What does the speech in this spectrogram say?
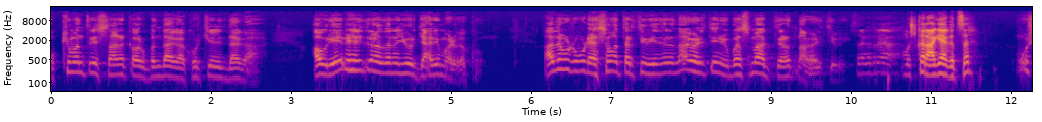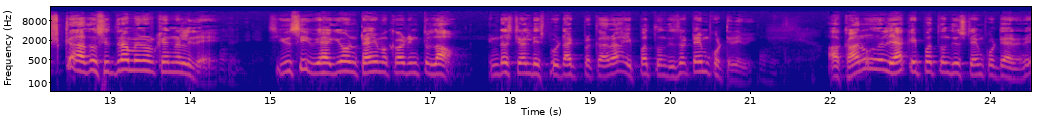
ಮುಖ್ಯಮಂತ್ರಿ ಸ್ಥಾನಕ್ಕೆ ಅವ್ರು ಬಂದಾಗ, ಕುರ್ಚಿಯಲ್ಲಿದ್ದಾಗ ಅವ್ರು ಏನು ಹೇಳಿದ್ರು ಅದನ್ನು ಇವ್ರು ಜಾರಿ ಮಾಡಬೇಕು. ಅದು ಬಿಟ್ಟು ಕೂಡ ಎಸ್ಮ ತರ್ತೀವಿ ಅಂದರೆ ನಾವು ಹೇಳ್ತೀವಿ ನೀವು ಭಸ್ಮ ಆಗ್ತೀರ ಅಂತ ನಾವು ಹೇಳ್ತೀವಿ. ಮುಷ್ಕರ ಆಗೇ ಆಗುತ್ತೆ ಸರ್? ಮುಷ್ಕ ಅದು ಸಿದ್ದರಾಮಯ್ಯನವ್ರ ಕೈನಲ್ಲಿದೆ. You see we have given time according to law industrial dispute act ಪ್ರಕಾರ ಇಪ್ಪತ್ತೊಂದು ದಿವಸ ಟೈಮ್ ಕೊಟ್ಟಿದ್ದೀವಿ. ಆ ಕಾನೂನಲ್ಲಿ ಯಾಕೆ ಇಪ್ಪತ್ತೊಂದು ದಿವಸ ಟೈಮ್ ಕೊಟ್ಟಿದ್ದಾರೆ ಅಂದರೆ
